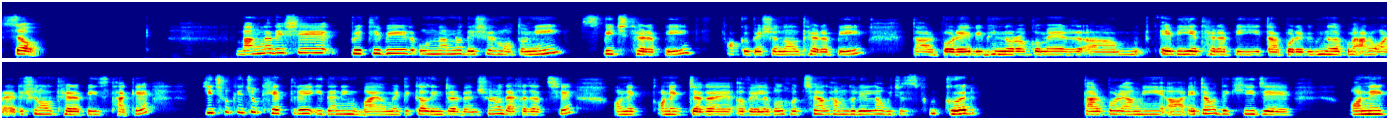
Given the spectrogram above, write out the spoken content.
সো বাংলাদেশে পৃথিবীর অন্যান্য দেশের মতনই স্পিচ থেরাপি অকুপেশনাল থেরাপি তারপরে বিভিন্ন রকমের এবিএ থেরাপি তারপরে বিভিন্ন রকমের আরও অ্যাডিশনাল থেরাপিস থাকে। কিছু কিছু ক্ষেত্রে ইদানিং বায়োমেডিক্যাল ইন্টারভেনশনও দেখা যাচ্ছে। অনেক অনেক জায়গায় অ্যাভেলেবল হচ্ছে, আলহামদুলিল্লাহ উইচ ইজ গুড তারপরে আমি এটাও দেখি যে অনেক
